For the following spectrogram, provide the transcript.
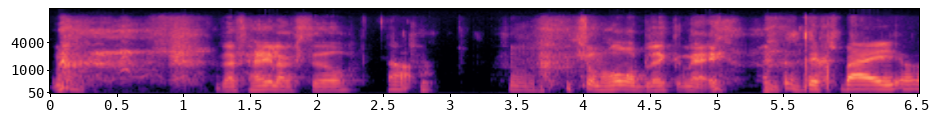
Het blijft heel lang stil. Ja. Zo'n holle blik, nee. Het dichtstbij, eh,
